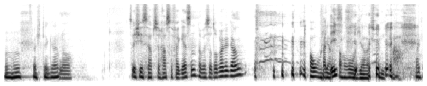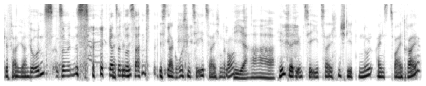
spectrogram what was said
Mhm, richtig, ja. Genau. Sicher, hast du, hast du vergessen? Da bist du drüber gegangen. Oh Fand ja, ich. oh ja, stimmt. Ah, danke, Fabian. Für uns zumindest. Ganz Natürlich. interessant. Ist da groß ein CE-Zeichen drauf? Ja. Hinter dem CE-Zeichen steht 0123.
